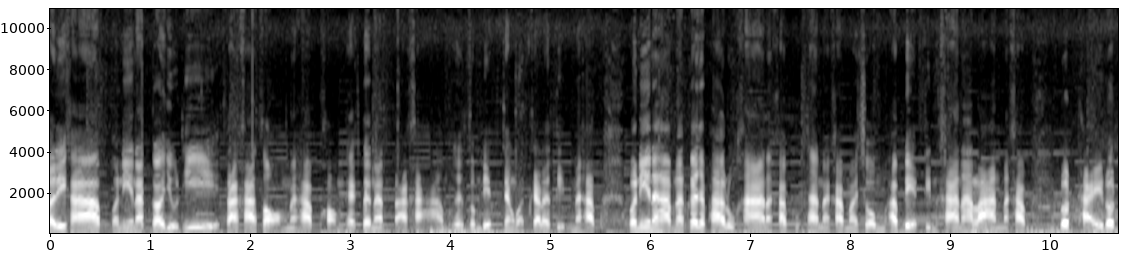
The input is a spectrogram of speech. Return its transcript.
สวัสดีครับ วันนี้นัดก็อยู่ที่สาขา 2 นะครับ ของแท็กเตอร์นัดสาขาอำเภอสมเด็จจังหวัดกาฬสินธุ์นะครับ วันนี้นะครับนัดก็จะพาลูกค้านะครับทุกท่านนะครับมาชมอัปเดตสินค้าหน้าร้านนะครับรถไถรถ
